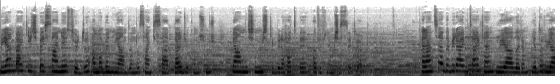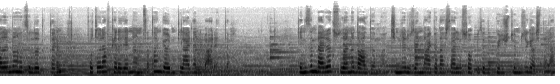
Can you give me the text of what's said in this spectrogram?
Rüyam belki 3-5 saniye sürdü ama ben uyandığımda sanki saatlerce konuşmuş ve anlaşılmış gibi rahat ve hafiflemiş hissediyordum. Karantinada bir ay biterken rüyalarım ya da rüyalarımdan hatırladıklarım fotoğraf karelerini anımsatan görüntülerden ibaretti. Denizin berrak sularına daldığımı, çimler üzerinde arkadaşlarla sohbet edip gülüştüğümüzü gösteren,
